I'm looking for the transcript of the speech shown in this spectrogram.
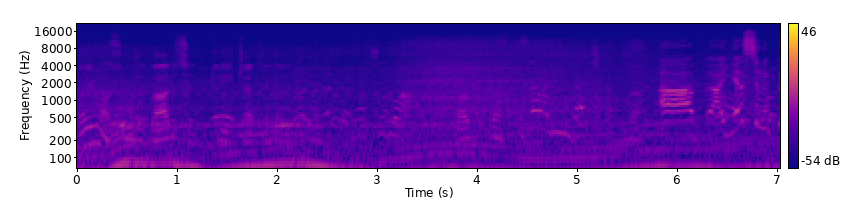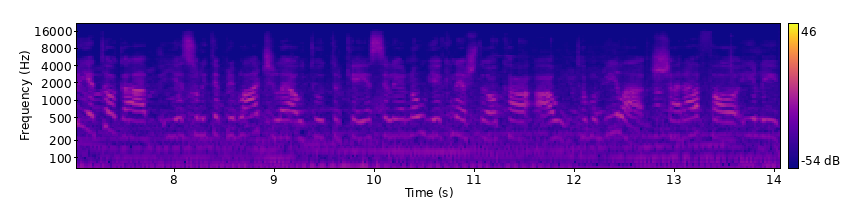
Pa imao sam možda 23-4 godine. Tako, A, a jesi li prije toga, jesu li te privlačile autoutrke, jesi li ono uvijek nešto kao automobila šarafao ili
